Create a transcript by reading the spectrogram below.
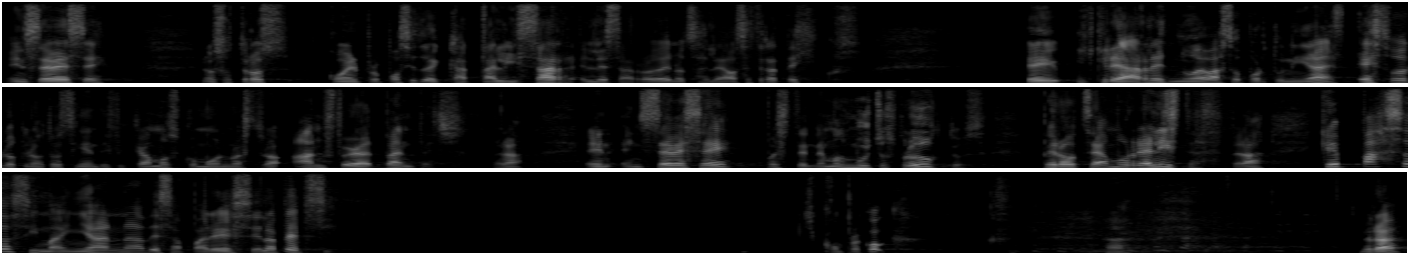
en CBC, nosotros con el propósito de catalizar el desarrollo de nuestros aliados estratégicos, eh, y crearles nuevas oportunidades. Eso es lo que nosotros identificamos como nuestro unfair advantage. ¿verdad? En, en, CBC, pues tenemos muchos productos, pero seamos realistas. ¿verdad? ¿Qué pasa si mañana desaparece la Pepsi? Compra Coca. ¿Ah? ¿Verdad?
